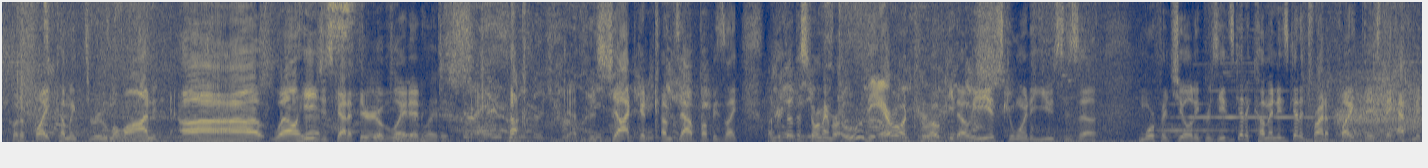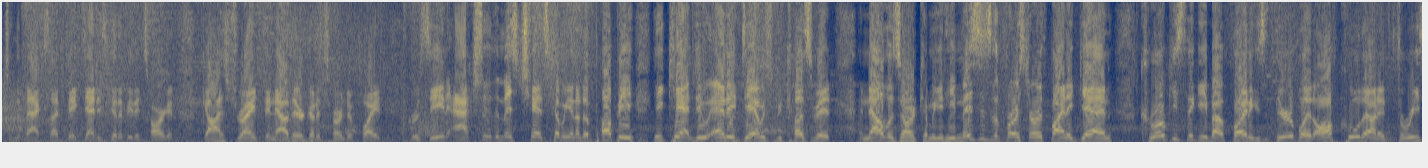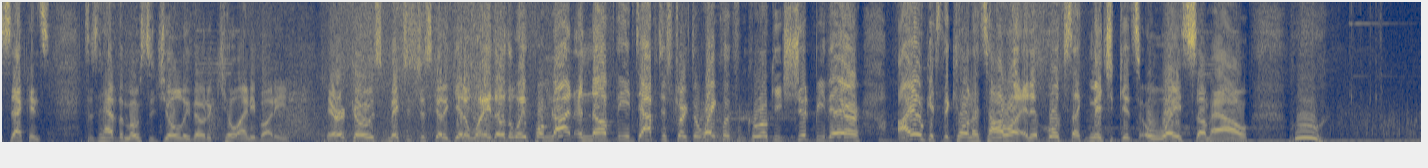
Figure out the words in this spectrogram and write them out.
But a fight coming through, Milan. Uh, well, he just got That's the ethereal bladed. Tower the shotgun comes out. Puppey's like, let me throw the storm Stormhammer. Ooh, the arrow on KuroKy, though. He is going to use his uh, Morph Agility. Grazine's going to come in. He's going to try to fight this. They have Mitch in the backside. Big Daddy's going to be the target. God Strength, and now they're going to turn to fight. Grazine, actually the missed chance coming in on the Puppey. He can't do any damage because of it. And now Lazard coming in. He misses the first Earthbind again. KuroKy's thinking about fighting his Ethereal Blade off cooldown in three seconds. Doesn't have the most agility, though, to kill anybody. There it goes. Mitch is just going to get away, though. The waveform not enough. The adaptive strike, the right click from KuroKy should be there. Io gets the kill on Hatawa, and it looks like Mitch gets away somehow. Whew.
